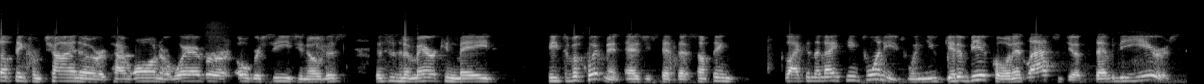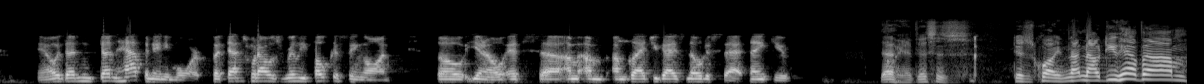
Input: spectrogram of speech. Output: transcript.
something from China or Taiwan or wherever overseas. You know, this this is an American-made piece of equipment, as you said. That's something like in the 1920s when you get a vehicle and it lasts you 70 years. You know, it doesn't doesn't happen anymore. But that's what I was really focusing on. So you know, it's uh, I'm I'm I'm glad you guys noticed that. Thank you. Oh yeah, this is this is quality. Now, now do you have um?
